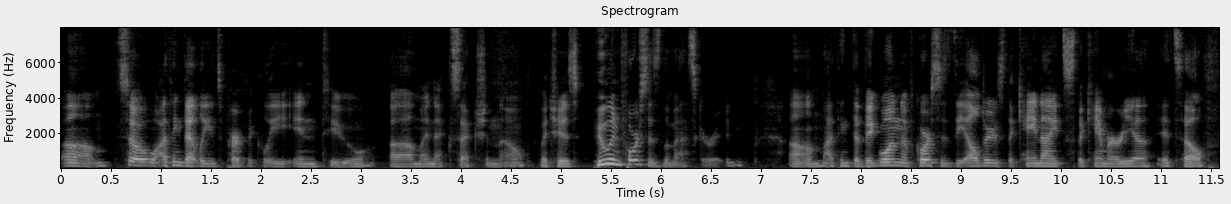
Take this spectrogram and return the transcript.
Um, so I think that leads perfectly into uh, my next section, though, which is who enforces the masquerade. Um, I think the big one, of course, is the elders, the Cainites, the Camarilla itself.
